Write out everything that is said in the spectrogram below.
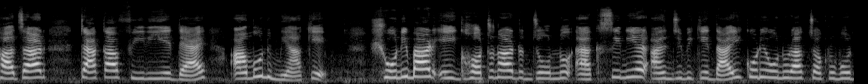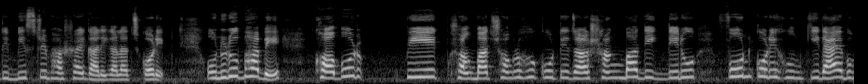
হাজার টাকা ফিরিয়ে দেয় আমন মিয়াকে। শনিবার এই ঘটনার জন্য এক সিনিয়র আইনজীবীকে দায়ী করে অনুরাগ চক্রবর্তী বিশ্রী ভাষায় গালিগালাজ করে। অনুরূপভাবে খবর পেয়ে সংবাদ সংগ্রহ করতে যাওয়া সাংবাদিকদেরও ফোন করে হুমকি দেয় এবং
